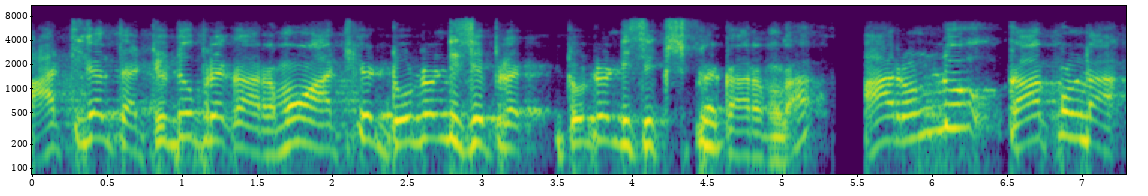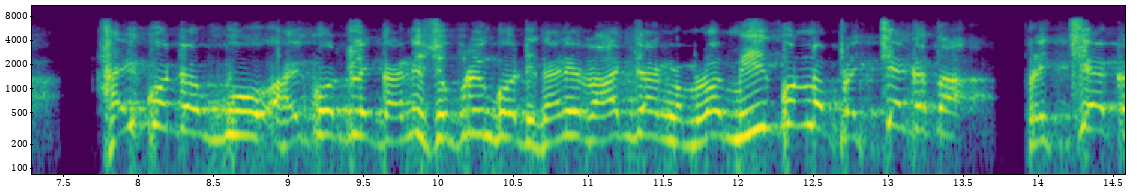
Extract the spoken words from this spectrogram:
ఆర్టికల్ థర్టీ టూ ప్రకారము article two twenty six two twenty six ప్రకారంగా ఆ రెండు కాకుండా హైకోర్టు హైకోర్టులకు కానీ సుప్రీంకోర్టు కానీ రాజ్యాంగంలో మీకున్న ప్రత్యేకత ప్రత్యేక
